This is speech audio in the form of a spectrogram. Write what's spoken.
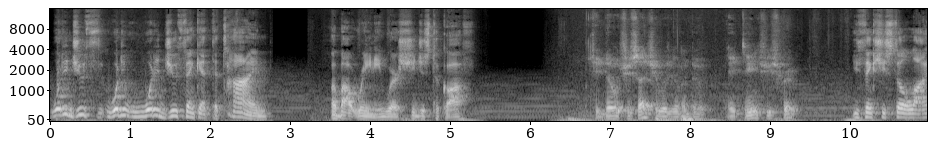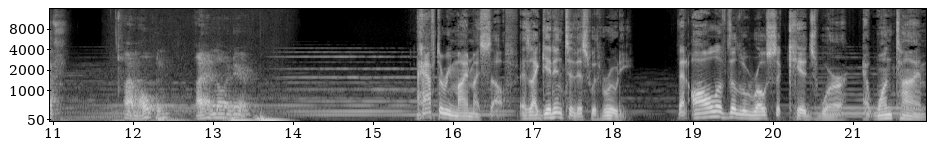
What did you th- what did, what did you think at the time about Rini, where she just took off? She did what she said she was going to do. 18, she's straight. You think she's still alive? I'm hoping. I have no idea. I have to remind myself as I get into this with Rudy that all of the LaRosa kids were, at one time,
